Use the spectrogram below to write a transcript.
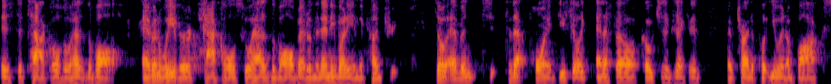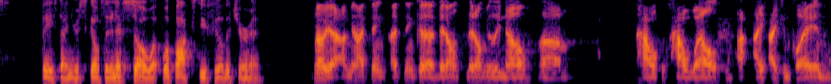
is to tackle who has the ball. Evan Weaver tackles who has the ball better than anybody in the country. So, Evan, to, to that point, do you feel like NFL coaches, executives have tried to put you in a box based on your skill set? And if so, what, what box do you feel that you're in? Oh yeah, I mean, I think I think uh, they don't they don't really know um, how how well I, I can play, and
